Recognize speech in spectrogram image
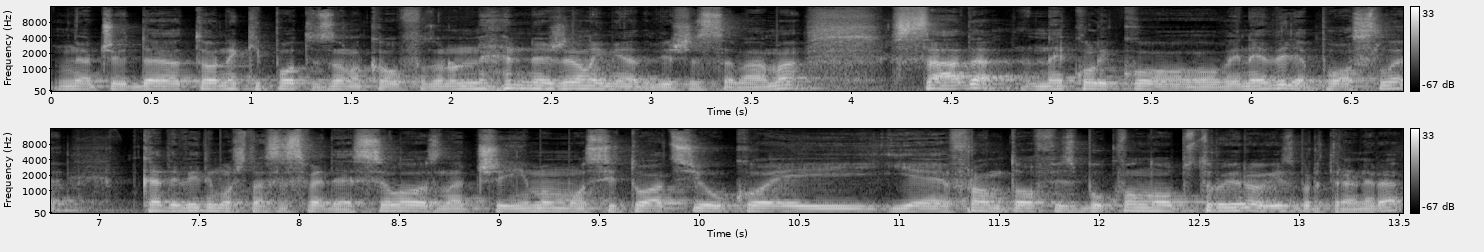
Znači, da je to neki potez ono kao ono, ne, ne želim ja da više sa vama. Sada, nekoliko ovaj, nedelja posle, kada vidimo šta se sve desilo, znači imamo situaciju u kojoj je front office bukvalno obstruirao izbor trenera.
